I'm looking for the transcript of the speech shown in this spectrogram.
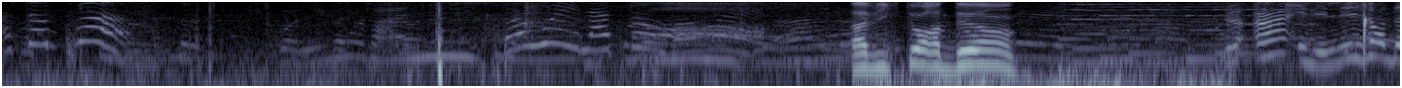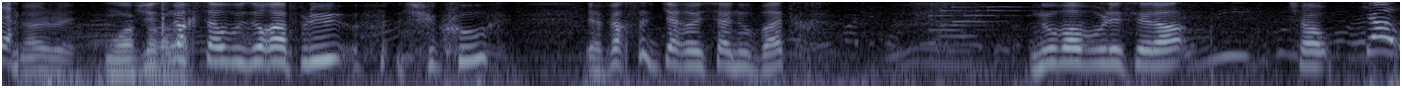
Attends pas. Bah oui, il attend. ouais. La victoire 2-1. Le 1, il est légendaire. Faire J'espère que ça vous aura plu. Du coup, il n'y a personne qui a réussi à nous battre. Nous, on va vous laisser là. Ciao. Ciao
